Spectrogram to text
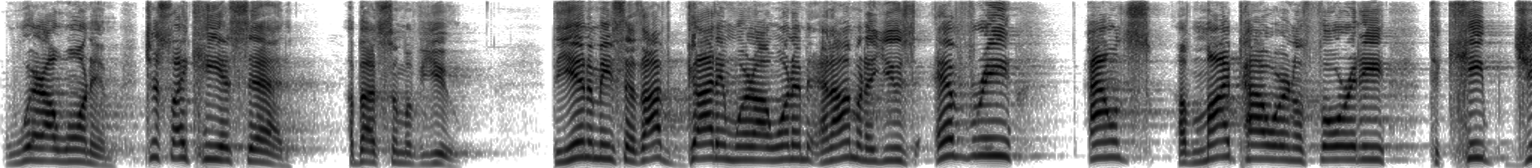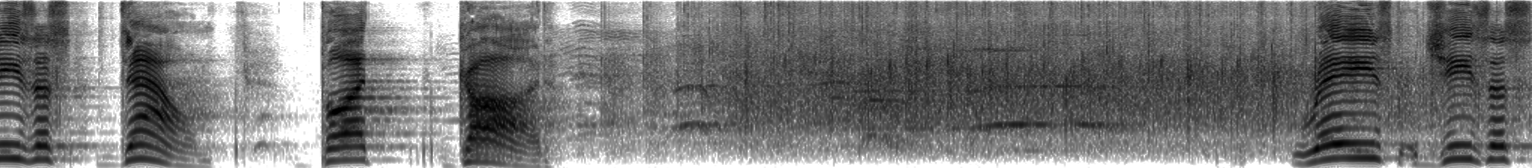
where I want him, just like he has said about some of you. The enemy says, I've got him where I want him, and I'm going to use every ounce of my power and authority to keep Jesus down. But God. raised Jesus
